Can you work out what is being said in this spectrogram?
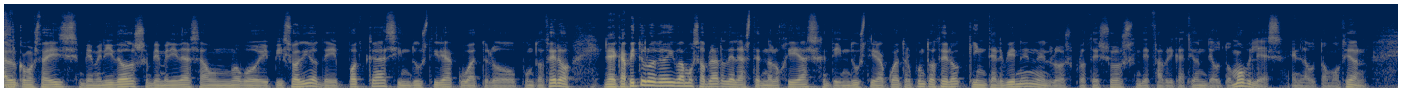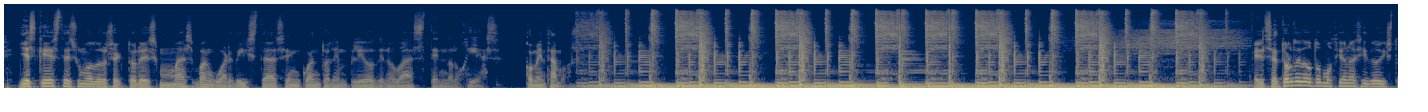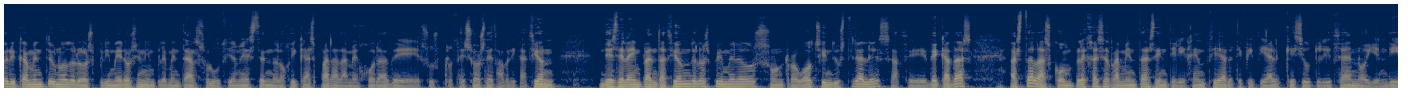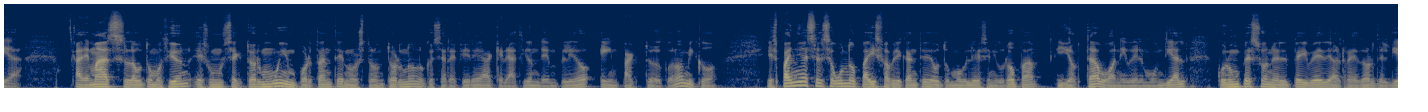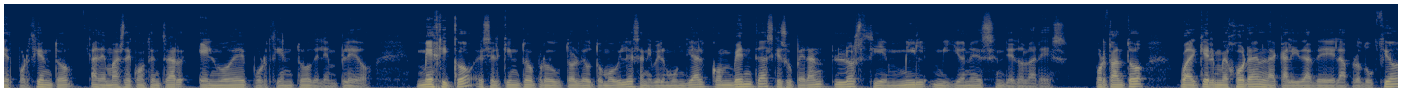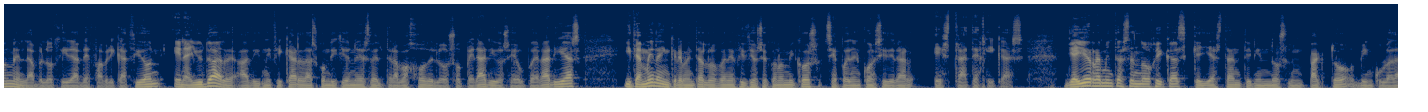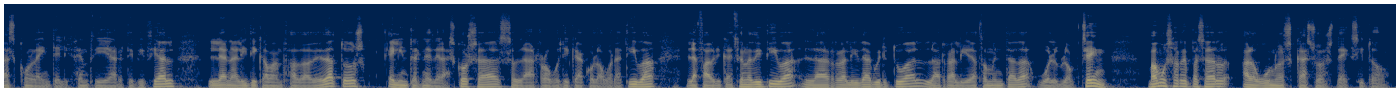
Tal? ¿Cómo estáis? Bienvenidos, bienvenidas a un nuevo episodio de Podcast Industria 4.0. En el capítulo de hoy vamos a hablar de las tecnologías de Industria 4.0 que intervienen en los procesos de fabricación de automóviles, en la automoción. Y es que este es uno de los sectores más vanguardistas en cuanto al empleo de nuevas tecnologías. Comenzamos. El sector de la automoción ha sido históricamente uno de los primeros en implementar soluciones tecnológicas para la mejora de sus procesos de fabricación, desde la implantación de los primeros robots industriales hace décadas hasta las complejas herramientas de inteligencia artificial que se utilizan hoy en día. Además, la automoción es un sector muy importante en nuestro entorno en lo que se refiere a creación de empleo e impacto económico. España es el segundo país fabricante de automóviles en Europa y octavo a nivel mundial, con un peso en el PIB de alrededor del 10%, además de concentrar el 9% del empleo. México es el quinto productor de automóviles a nivel mundial con ventas que superan los 100.000 millones de dólares. Por tanto, cualquier mejora en la calidad de la producción, en la velocidad de fabricación, en ayudar a dignificar las condiciones del trabajo de los operarios y operarias y también a incrementar los beneficios económicos se pueden considerar estratégicas. Y hay herramientas tecnológicas que ya están teniendo su impacto vinculadas con la inteligencia artificial, la analítica avanzada de datos, el Internet de las Cosas, la robótica colaborativa, la fabricación aditiva, la realidad virtual, la realidad aumentada o el blockchain. Vamos a repasar algunos casos de éxito.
